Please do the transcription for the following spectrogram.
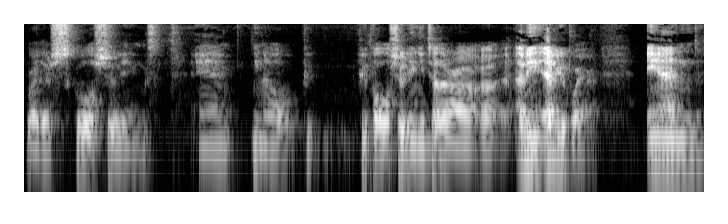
where there's school shootings and you know pe- people shooting each other uh, i mean everywhere. And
